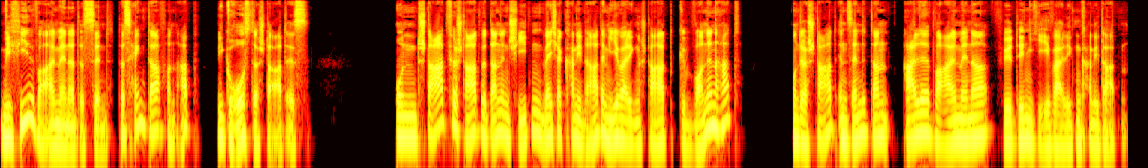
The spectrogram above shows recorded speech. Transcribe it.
Wie viel Wahlmänner das sind, das hängt davon ab, wie groß der Staat ist. Und Staat für Staat wird dann entschieden, welcher Kandidat im jeweiligen Staat gewonnen hat. Und der Staat entsendet dann alle Wahlmänner für den jeweiligen Kandidaten.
